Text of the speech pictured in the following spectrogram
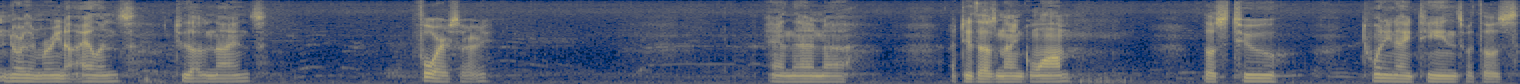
Northern Mariana Islands 2009s. Four, sorry. And then uh, a 2009 Guam. Those two 2019s with those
